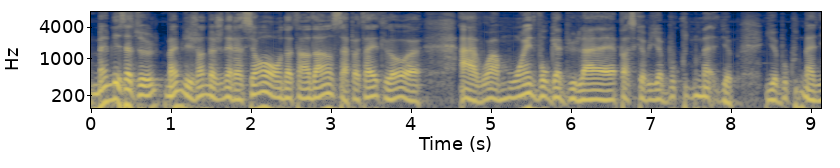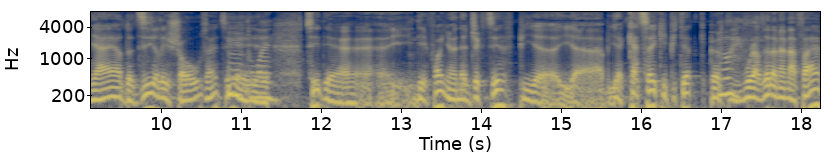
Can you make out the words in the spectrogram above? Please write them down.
même les adultes, même les gens de ma génération, on a tendance à peut-être, là, euh, à avoir moins de vocabulaire parce qu'il y a beaucoup de, ma- il y a, il y a beaucoup de manières de dire les choses. Hein, tu sais, Mm, Euh, ouais. des, euh, des fois, il y a un adjectif, puis il y a, il y a 4-5 épithètes qui peuvent Ouais. vouloir dire la même affaire.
